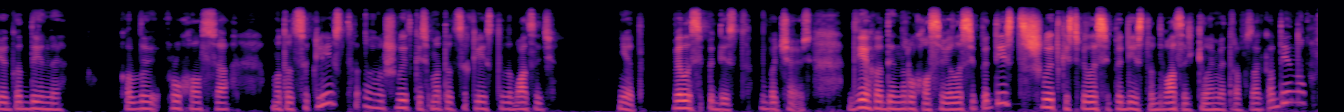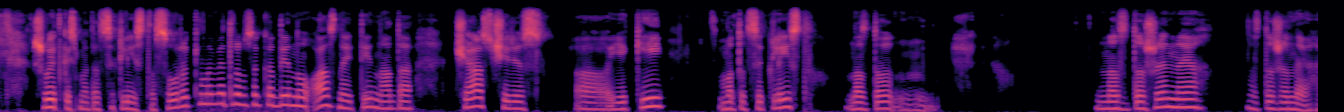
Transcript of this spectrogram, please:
2 години коли рухався мотоцикліст, э, швидкість мотоцикліста 20. Ні, велосипедист, вибачаюсь. 2 години рухався велосипедист, швидкість велосипедиста 20 км за годину, швидкість мотоцикліста 40 км за годину, а знайти треба час, через а, який мотоцикліст наздо... наздожене, наздожене,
